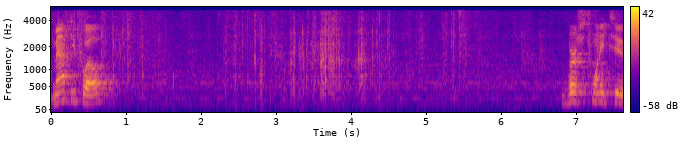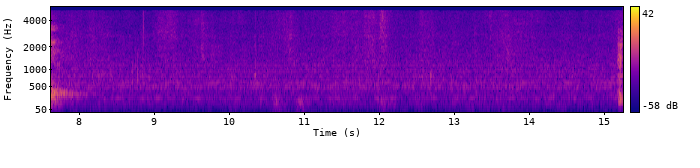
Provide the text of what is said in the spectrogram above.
Matthew 12. Verse 22.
